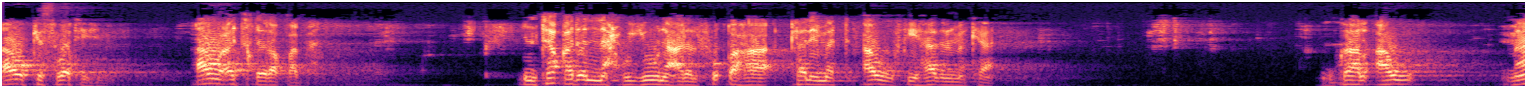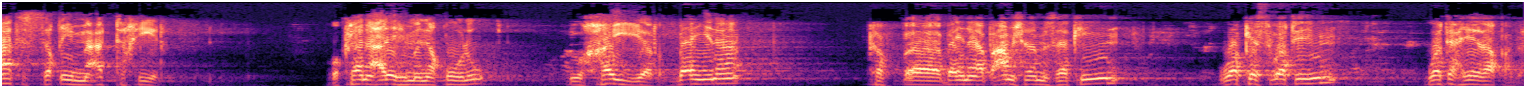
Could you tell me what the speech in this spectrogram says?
أو كسوتهم أو عتق رقبة. انتقد النحويون على الفقهاء كلمة أو في هذا المكان. وقال أو ما تستقيم مع التخيير. وكان عليه من يقول يخير بين كف بين إطعام المساكين وكسوتهم وتحرير رقبة.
